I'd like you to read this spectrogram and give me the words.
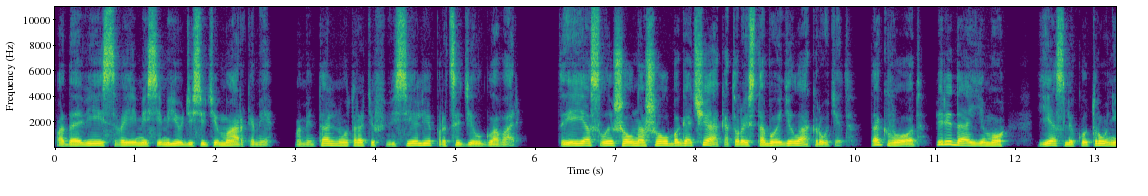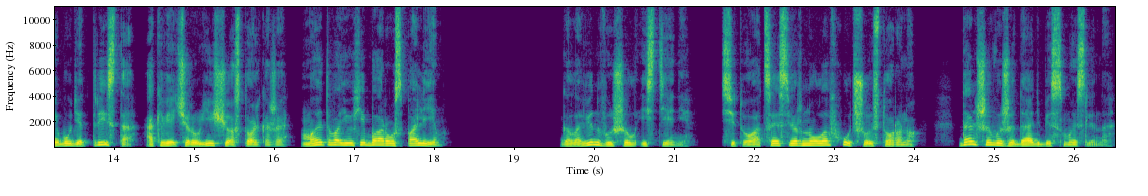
«Подавись своими семью десяти марками», моментально утратив веселье, процедил главарь. «Ты, я слышал, нашел богача, который с тобой дела крутит. Так вот, передай ему, если к утру не будет триста, а к вечеру еще столько же, мы твою хибару спалим». Головин вышел из тени. Ситуация свернула в худшую сторону. Дальше выжидать бессмысленно.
